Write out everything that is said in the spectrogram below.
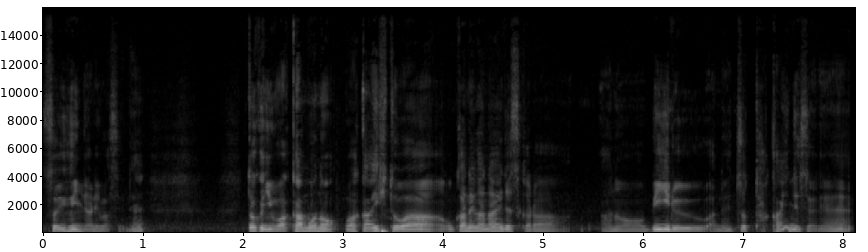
そういうふうになりますよね。特に若者若い人はお金がないですからあのビールはねちょっと高いんですよね。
